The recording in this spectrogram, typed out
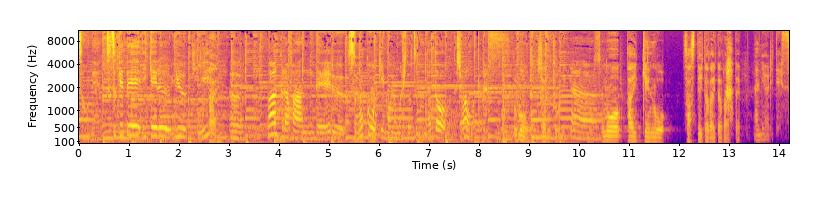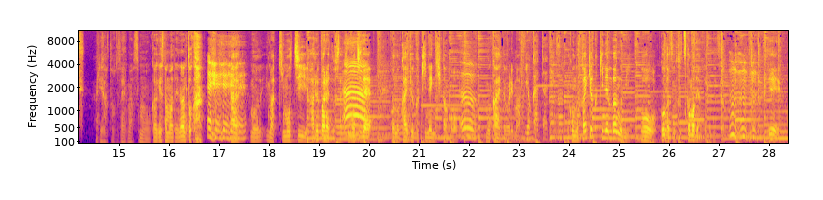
そうね。続けていける勇気、はい。うん、はクラファンで得るすごく大きいものの一つなんだと私は思ってます。本当もうおっしゃる通りでその体験をさせていただいたなって。何よりです。ありがとうございます。もうおかげさまでなんとか。は はい、もう今気持ちいい晴れ晴れとした気持ちでこの開局記念期間をう迎えております。ん、よかったです。でこの開局記念番組を5月の2日までやってるんですよ。うんうんうん。で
